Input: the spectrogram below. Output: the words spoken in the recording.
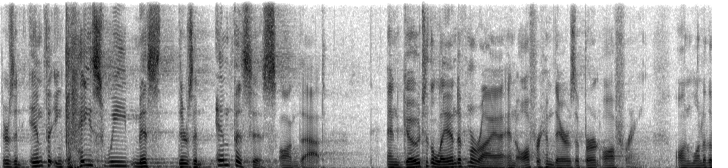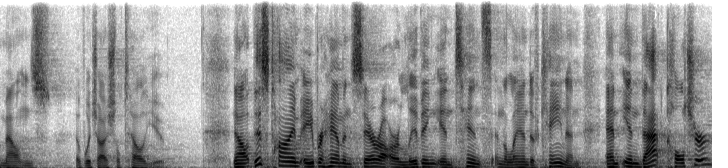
There's an in case we miss, there's an emphasis on that. And go to the land of Moriah and offer him there as a burnt offering on one of the mountains of which I shall tell you. Now, this time, Abraham and Sarah are living in tents in the land of Canaan. And in that culture,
